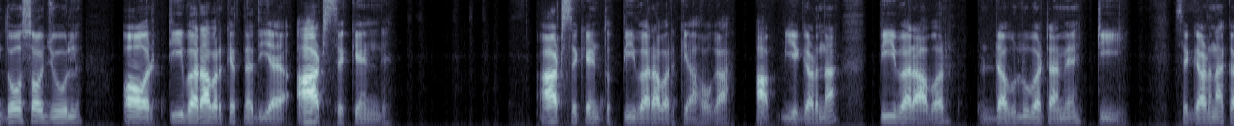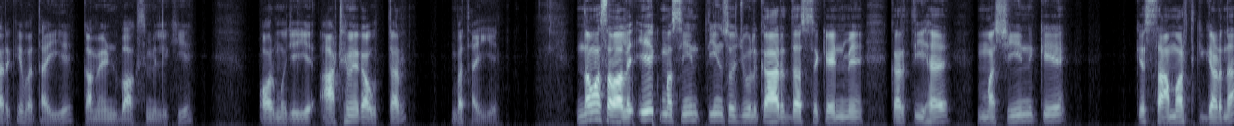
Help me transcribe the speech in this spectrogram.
200 जूल और टी बराबर कितना दिया है? आठ सेकेंड। आठ सेकेंड तो पी बराबर क्या होगा? आप ये गणना पी बराबर डब्लू बटा में टी से गणना करके बताइए कमेंट बॉक्स में लिखिए और मुझे ये आठवें का उत्तर बताइए। नवा सवाल है, एक मशीन 300 जूल कार 10 सेकेंड में करती है, मशीन के के सामर्थ्य की गणना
